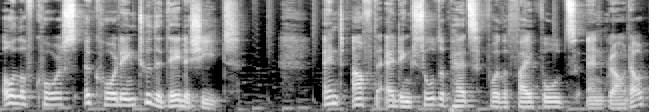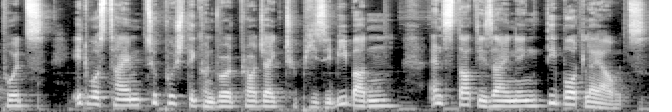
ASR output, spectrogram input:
all of course according to the datasheet. And after adding solder pads for the 5V and ground outputs, it was time to push the convert project to PCB button and start designing the board layouts.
